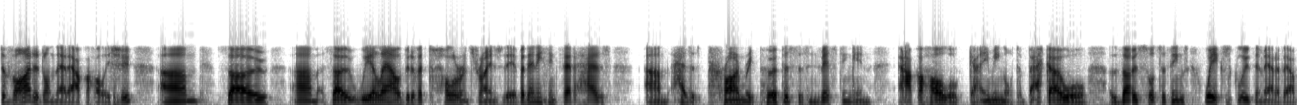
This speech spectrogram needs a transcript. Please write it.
divided on that alcohol issue. Um, so um, so we allow a bit of a tolerance range there. But anything that has um, has its primary purpose as investing in alcohol or gaming or tobacco or those sorts of things, we exclude them out of our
